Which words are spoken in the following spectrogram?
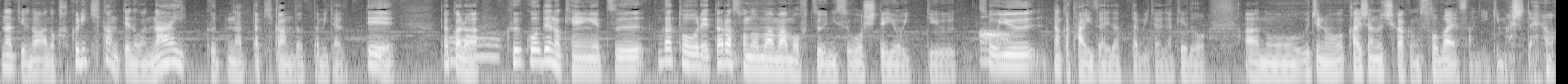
なんていうの、あの、隔離期間っていうのがないくなった期間だったみたいで、だから空港での検閲が通れたらそのままもう普通に過ごしてよいっていうそういうなんか滞在だったみたいだけどあのうちの会社の近くの蕎麦屋さんに行きましたよ。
